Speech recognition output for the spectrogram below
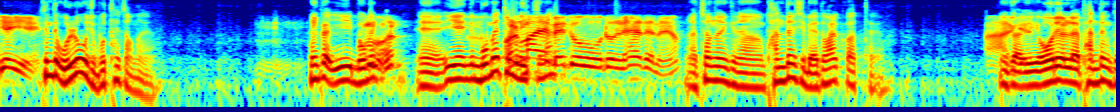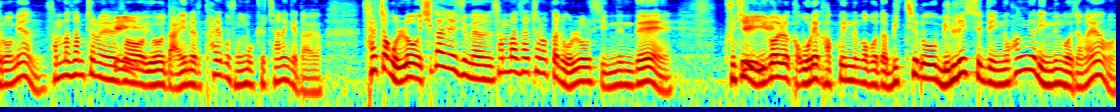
예, 예. 근데 올라오지 못하잖아요. 그러니까 이 모멘, 그럼 얼- 예, 이 모멘텀은 얼마에 있지만, 매도를 해야 되나요? 어, 저는 그냥 반등시 매도할 것 같아요. 아, 그러니까 이게- 이 월요일날 반등 들어오면 33,000원에서 예, 요 라인에서 팔고 종목 교체하는 게 나아요. 살짝 올라오 시간이 주면 34,000원까지 올라올 수 있는데 굳이 예, 예. 이걸 오래 갖고 있는 것보다 밑으로 밀릴 수도 있는 확률이 있는 거잖아요.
